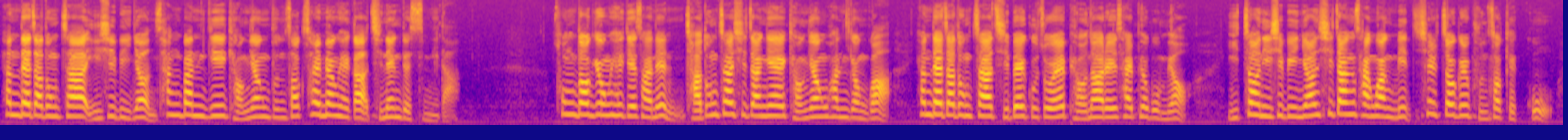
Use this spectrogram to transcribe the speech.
현대자동차 22년 상반기 경영 분석 설명회가 진행됐습니다. 송덕용 회계사는 자동차 시장의 경영 환경과 현대자동차 지배 구조의 변화를 살펴보며 2022년 시장 상황 및 실적을 분석했고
